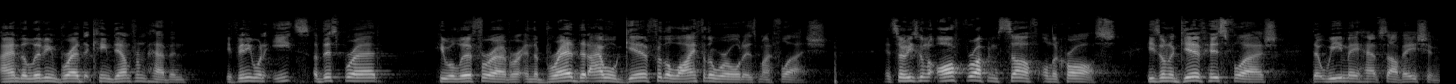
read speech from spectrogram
I am the living bread that came down from heaven. If anyone eats of this bread, he will live forever. And the bread that I will give for the life of the world is my flesh. And so he's going to offer up himself on the cross. He's going to give his flesh that we may have salvation.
